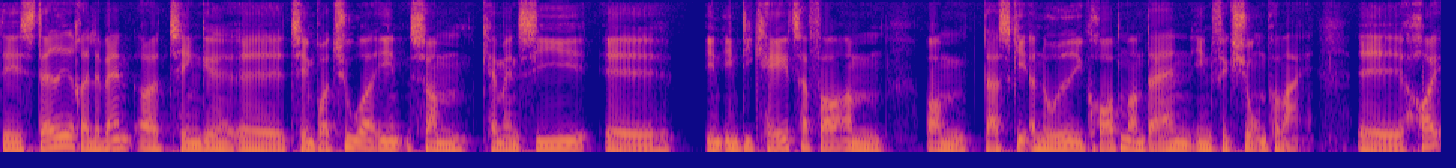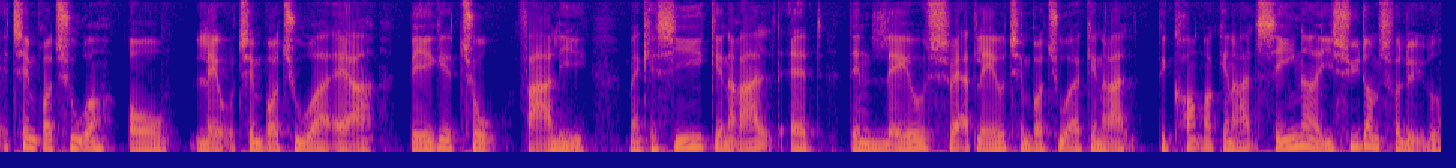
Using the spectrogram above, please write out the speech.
Det er stadig relevant at tænke øh, temperatur ind som, kan man sige, øh, en indikator for, om, om der sker noget i kroppen, om der er en infektion på vej. Øh, høj temperatur og lav temperatur er begge to farlige. man kan sige generelt, at den lave, svært lave temperatur er generelt, det kommer generelt senere i sygdomsforløbet,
